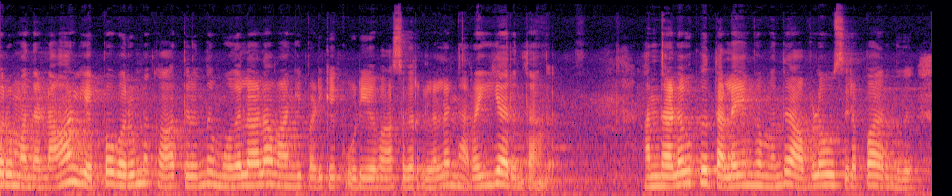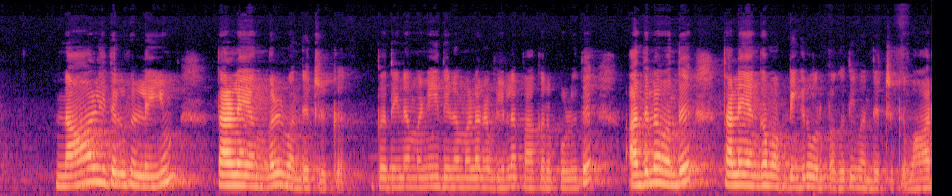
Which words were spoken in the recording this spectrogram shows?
வரும் அந்த நாள் எப்போ வரும்னு காத்திருந்து முதலாளாக வாங்கி படிக்கக்கூடிய வாசகர்கள் எல்லாம் இருந்தாங்க. அந்த அளவுக்கு தலையங்கம் வந்து அவ்வளோ சிறப்பாக இருந்தது. நாளிதழ்கள்லேயும் தலையங்கள் வந்துட்டுருக்கு இப்போ தினமணி தினமலர் அப்படின்லாம் பார்க்குற பொழுது அதில் வந்து தலையங்கம் அப்படிங்கிற ஒரு பகுதி வந்துட்டுருக்கு. வார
